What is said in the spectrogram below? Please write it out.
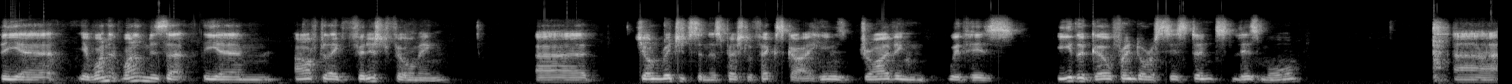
the uh, yeah one one of them is that the um, after they'd finished filming, uh, John Richardson, the special effects guy, he was driving with his either girlfriend or assistant Liz Moore, uh,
